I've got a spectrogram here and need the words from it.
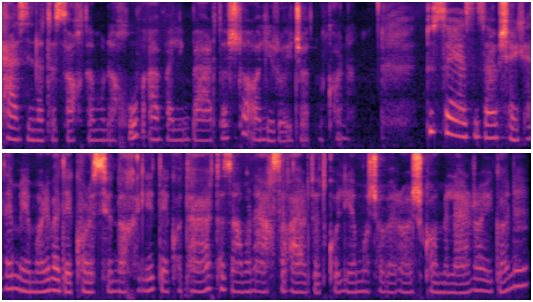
تزیینات ساختمون خوب اولین برداشت عالی رو ایجاد می‌کنه. دوستای عزیزم شرکت معماری و دکوراسیون داخلی دکوتر تا زمان اقصا قرارداد کلی مشاورهاش کاملا رایگانه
